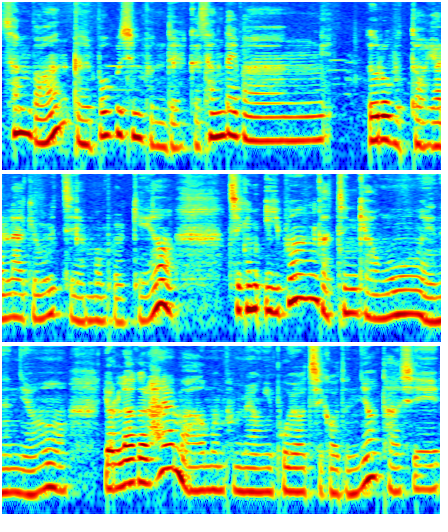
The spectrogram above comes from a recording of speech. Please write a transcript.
3번을 뽑으신 분들, 그 상대방으로부터 연락이 올지 한번 볼게요. 지금 이분 같은 경우에는요, 연락을 할 마음은 분명히 보여지거든요. 다시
